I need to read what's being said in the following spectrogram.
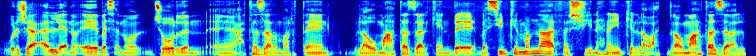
ورجع قال لي إنه إيه بس إنه جوردن آه، اعتزل مرتين. لو ما اعتزل كان بقي بس يمكن ما بنعرف هالشيء نحن يمكن لو لو ما اعتزل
